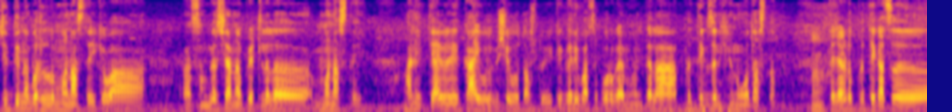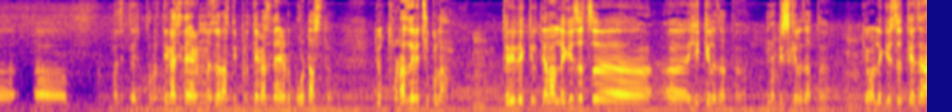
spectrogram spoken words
जिद्दीनं भरलेलं मन असतंय किंवा संघर्षानं पेटलेलं मन असतंय आणि त्यावेळी काय विषय होत असतोय की गरिबाचं पोरगा आहे म्हणून त्याला प्रत्येकजण हिनवत असतात. त्याच्याकडे प्रत्येकाचं म्हणजे त्या प्रत्येकाची त्याच्याकडे नजर असते प्रत्येकाचं त्याच्याकडे बोट असतं तो थोडा जरी चुकला. तरी देखील त्याला लगेचच अं, हे केलं जातं नोटीस केलं जातं हं. किंवा लगेच त्याचा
